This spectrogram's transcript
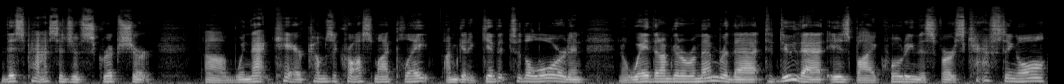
this passage of scripture um, when that care comes across my plate, I'm going to give it to the Lord. And, and a way that I'm going to remember that, to do that, is by quoting this verse Casting all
